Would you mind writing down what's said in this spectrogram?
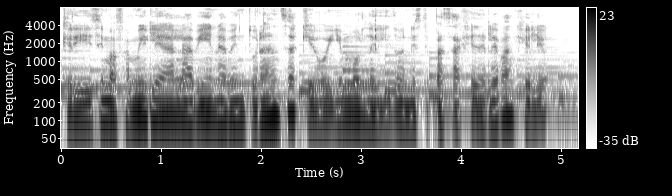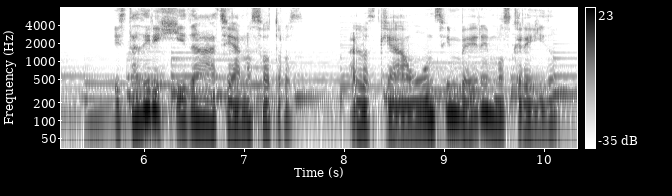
Queridísima familia, la bienaventuranza que hoy hemos leído en este pasaje del Evangelio está dirigida hacia nosotros, a los que aún sin ver hemos creído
